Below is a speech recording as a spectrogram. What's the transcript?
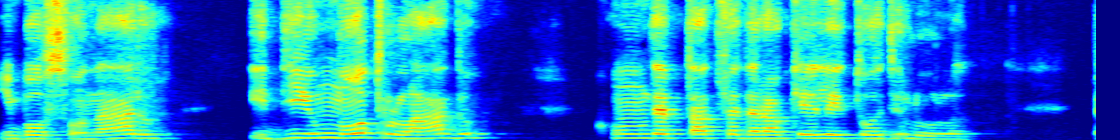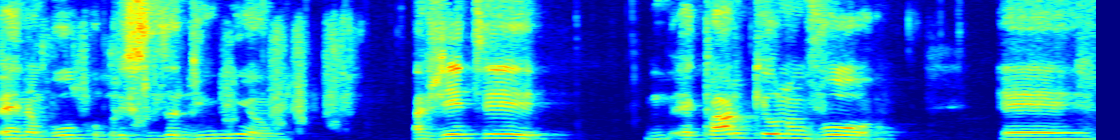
em Bolsonaro e de um outro lado com um deputado federal que é eleitor de Lula. Pernambuco precisa de união. A gente, é claro que eu não vou. É,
